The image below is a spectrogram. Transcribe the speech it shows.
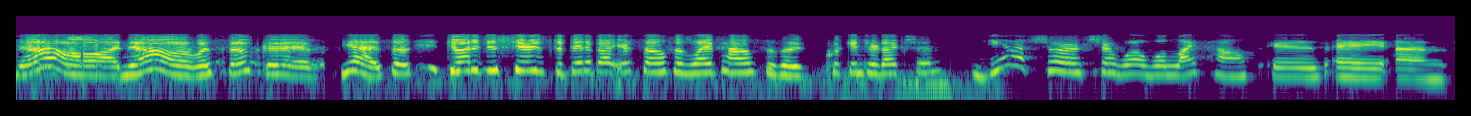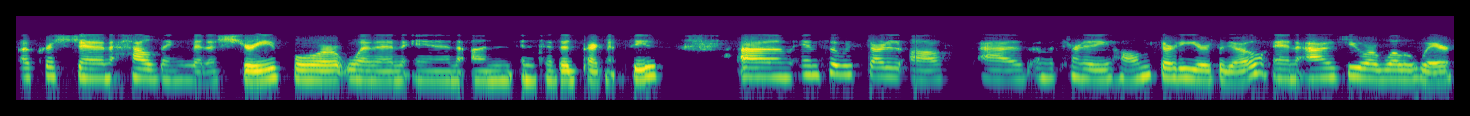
no, no, it was so good. Yeah. So, do you want to just share just a bit about yourself and Lifehouse as a quick introduction? Yeah, sure, sure. Well, well, Lifehouse is a um, a Christian housing ministry for women in unintended pregnancies, um, and so we started off as a maternity home 30 years ago. And as you are well aware,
